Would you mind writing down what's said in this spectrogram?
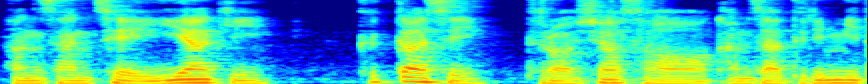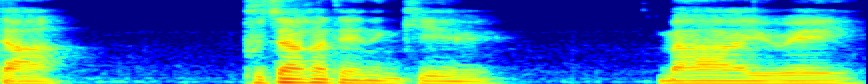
항상 제 이야기 끝까지 들어주셔서 감사드립니다. 부자가 되는 길, 마이웨이.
